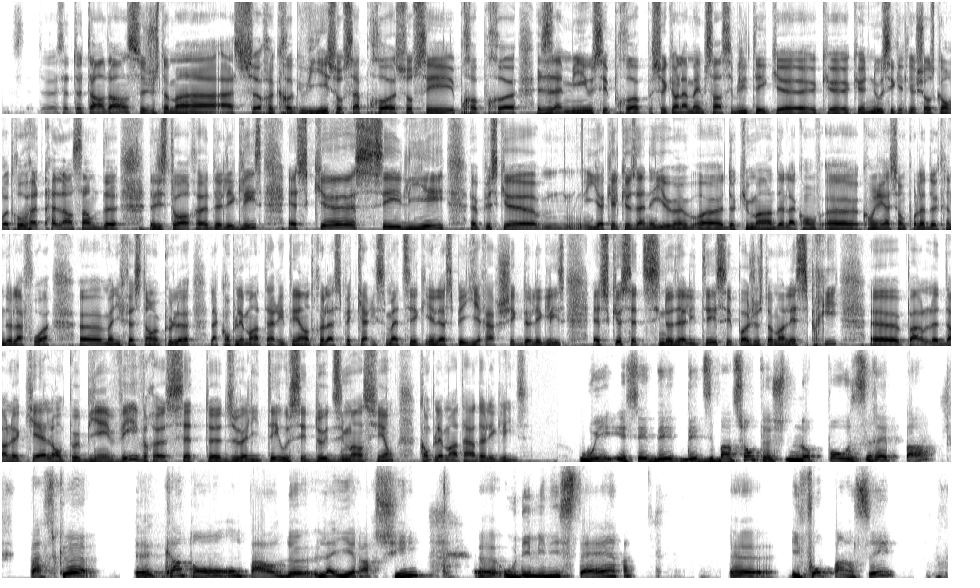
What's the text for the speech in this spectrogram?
Euh, cette tendance justement à, se recroqueviller sur, sa pro, sur ses propres amis ou ses propres, ceux qui ont la même sensibilité que, que, nous, c'est quelque chose qu'on retrouve à, l'ensemble de, l'histoire euh, de l'Église. Est-ce que c'est lié, euh, puisque il y a quelques années, il y a eu un, document de la Congrégation pour la doctrine de la foi manifestant un peu la complémentarité entre l'aspect charismatique et l'aspect hiérarchique de l'Église. Est-ce que cette synodalité, c'est pas justement l'esprit dans lequel on peut bien vivre cette cette dualité ou ces deux dimensions complémentaires de l'Église? Oui, et c'est des, dimensions que je n'opposerai pas parce que euh, quand on, parle de la hiérarchie euh, ou des ministères, euh, il faut penser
